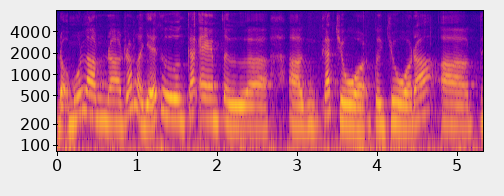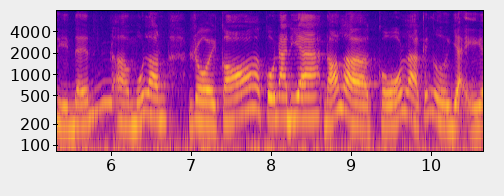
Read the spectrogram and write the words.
Đội múa lên à, rất là dễ thương. Các em từ uh, các chùa từ chùa đó uh, thì đến uh, múa lên rồi có cô Nadia đó là cô là cái người dạy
